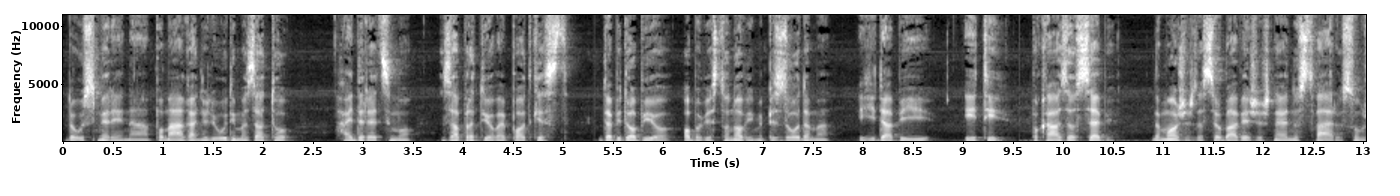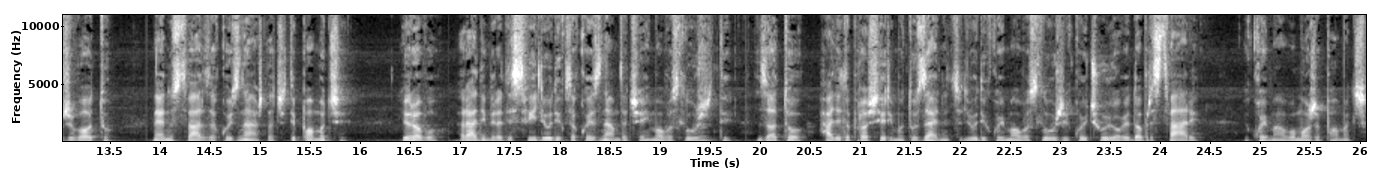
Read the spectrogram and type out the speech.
da usmjere na pomaganje ljudima, zato hajde recimo zaprati ovaj podcast da bi dobio obavijest o novim epizodama i da bi i ti pokazao sebi da možeš da se obavežeš na jednu stvar u svom životu, na jednu stvar za koju znaš da će ti pomoći, jer ovo radim radi svi ljudi za koje znam da će im ovo služiti. Zato hajde da proširimo tu zajednicu ljudi kojima ovo služi, koji čuju ove dobre stvari i kojima ovo može pomoći.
